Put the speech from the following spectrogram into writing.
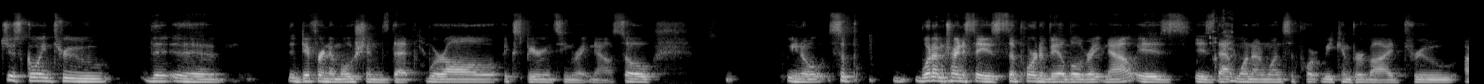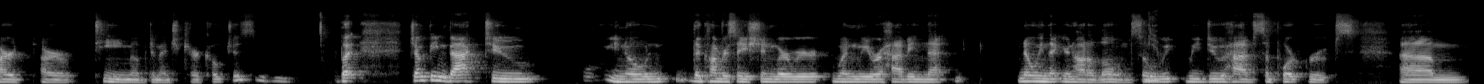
just going through the, uh, the different emotions that we're all experiencing right now. So, you know, what I'm trying to say is support available right now is is okay. that one-on-one support we can provide through our our team of dementia care coaches. Mm-hmm. But jumping back to you know the conversation where we're when we were having that knowing that you're not alone so yeah. we, we do have support groups um,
